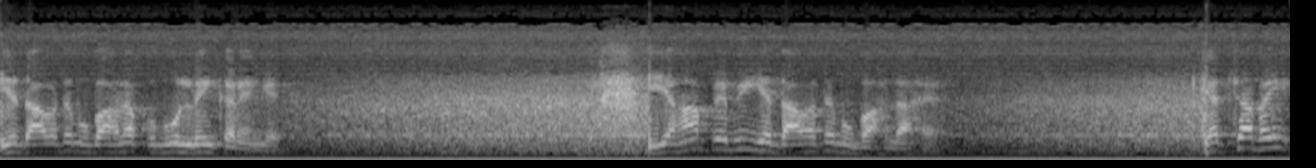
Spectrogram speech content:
یہ دعوت مباہلہ قبول نہیں کریں گے۔ یہاں پہ بھی یہ دعوت مباہلہ ہے۔ کہ اچھا بھائی،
